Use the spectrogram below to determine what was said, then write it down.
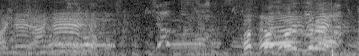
Айде, айде! Бак, бак, бак!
